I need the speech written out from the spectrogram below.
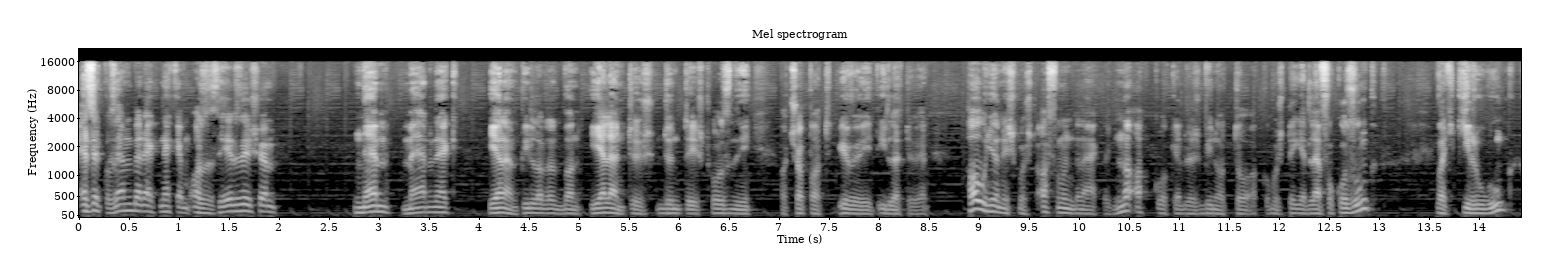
Ezek az emberek, nekem az az érzésem, nem mernek jelen pillanatban jelentős döntést hozni a csapat jövőjét illetően. Ha ugyanis most azt mondanák, hogy na akkor, kedves Binotto, akkor most téged lefokozunk, vagy kirúgunk,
